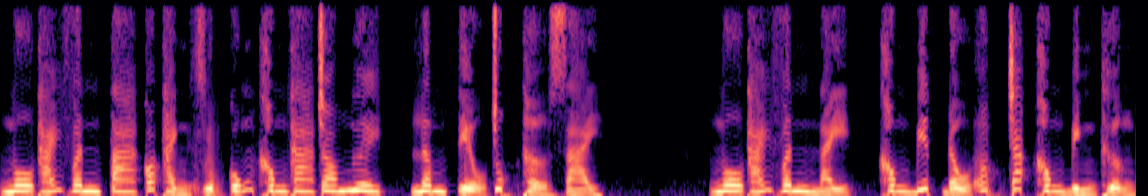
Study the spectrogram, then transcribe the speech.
Ngô Thái Vân ta có thành dù cũng không tha cho ngươi, Lâm Tiểu Trúc thở dài. Ngô Thái Vân này, không biết đầu óc chắc không bình thường,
